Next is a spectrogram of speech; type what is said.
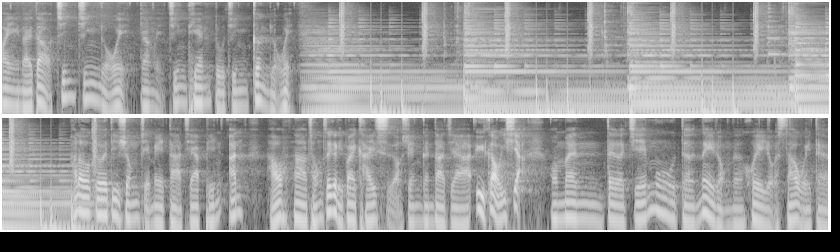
欢迎来到津津有味，让你今天读经更有味。Hello，各位弟兄姐妹，大家平安。好，那从这个礼拜开始哦，先跟大家预告一下，我们的节目的内容呢会有稍微的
